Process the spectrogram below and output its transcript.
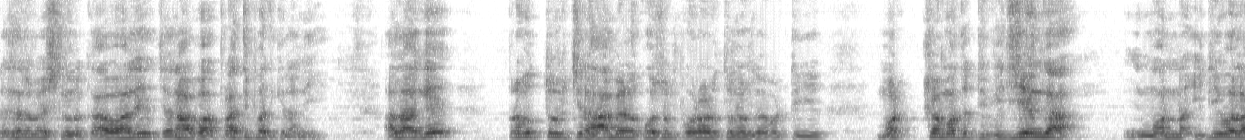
రిజర్వేషన్లు కావాలి జనాభా ప్రాతిపదికనని. అలాగే ప్రభుత్వం ఇచ్చిన హామీల కోసం పోరాడుతున్నాం కాబట్టి మొట్టమొదటి విజయంగా మొన్న ఇటీవల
